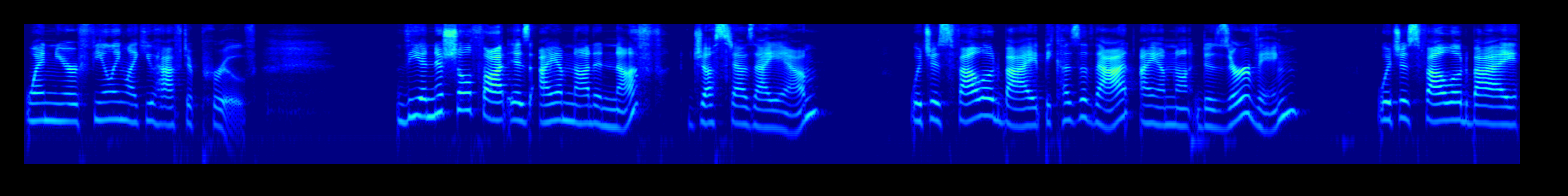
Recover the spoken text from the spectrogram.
when you're feeling like you have to prove the initial thought is, I am not enough just as I am, which is followed by, because of that, I am not deserving, which is followed by,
